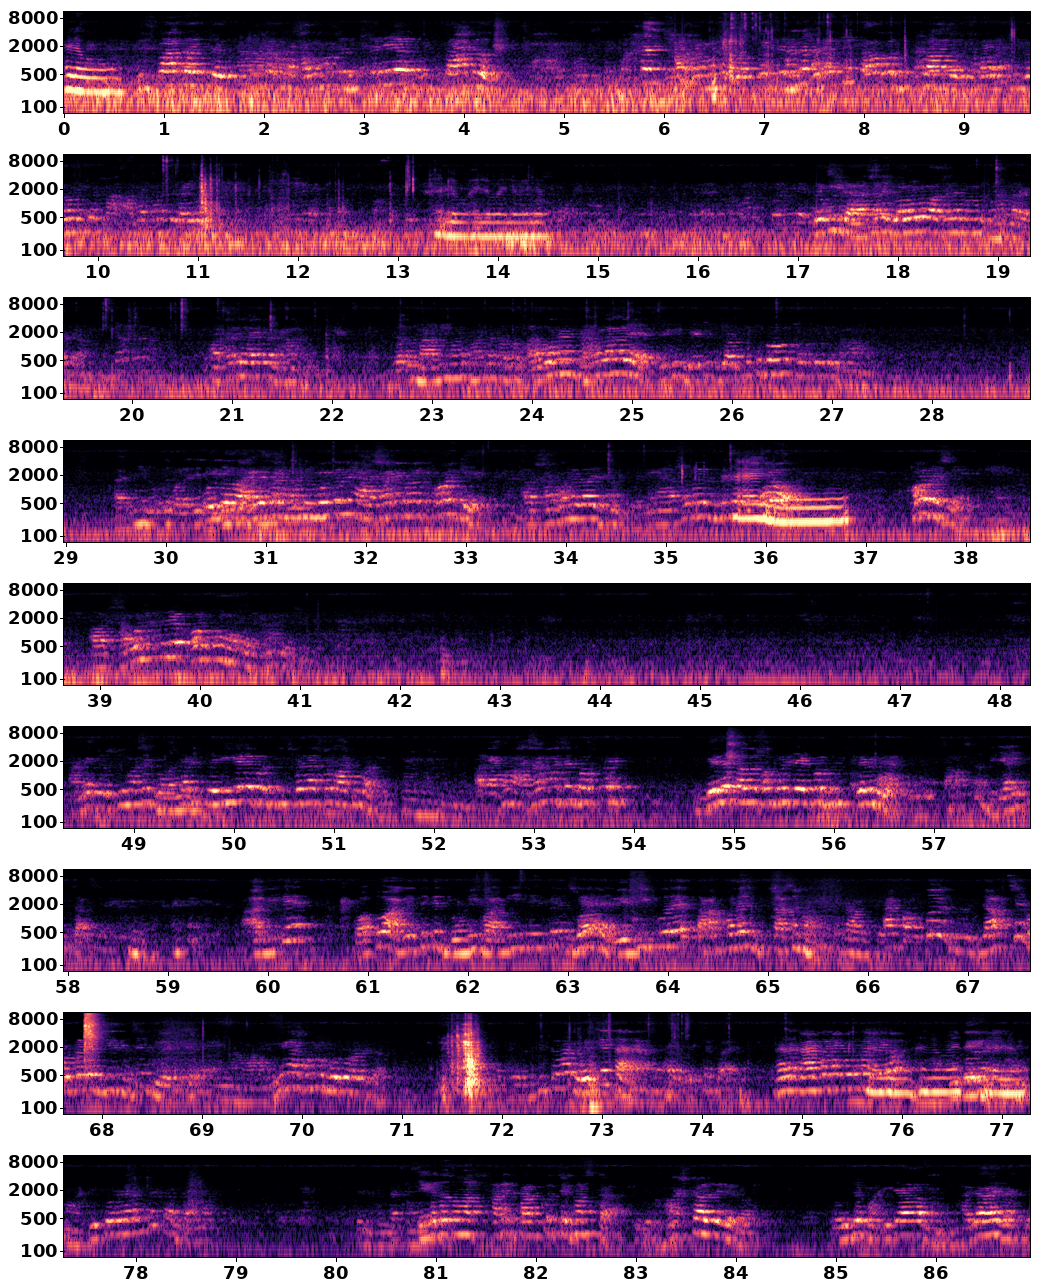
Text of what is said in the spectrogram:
Hello. Hello hello hello hello. যত নাম ঘাম লাগালে সেই জলটুকু সব কিছু ঘাম আগে জ্যৈষ্ঠ মাসের দশ তারিখ পেরিয়ে গেলে বীজ ফেলে আসতো বাকি বাকি আর এখন আষাঢ় মাসের দশ তারিখ গেলে তবে সব বলছে এরপর বীজ ফেলব আজকে কত আগে থেকে জমি বাগিয়ে নিতে সব রেডি করে তারপরে চাষে নামে এখন তো যাচ্ছে রোটারে দিয়ে দিচ্ছে দিয়ে হ্যাঁ, সেটা ভাজা হয়ে যাচ্ছে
